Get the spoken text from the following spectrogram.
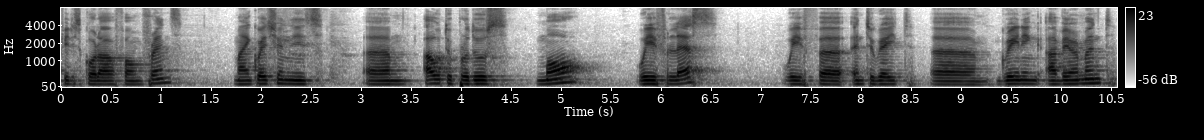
field scholar from France. My question is um, how to produce more with less, with uh, integrate um, greening environment,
